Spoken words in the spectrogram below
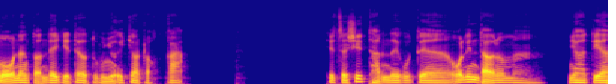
mỗi năng tận đây chỉ tao tụi mình nhổ cho rõ cả chỉ sợ xí thành đây của tiền ô linh tờ đâu mà nhà tiền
